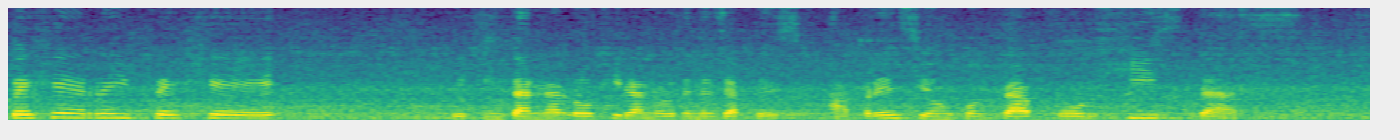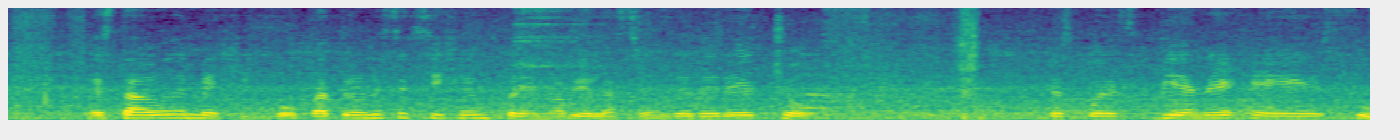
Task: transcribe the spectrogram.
PGR y PGE de Quintana Roo giran órdenes de aprehensión contra borgistas. Estado de México, patrones exigen freno a violación de derechos. Después viene eh, su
